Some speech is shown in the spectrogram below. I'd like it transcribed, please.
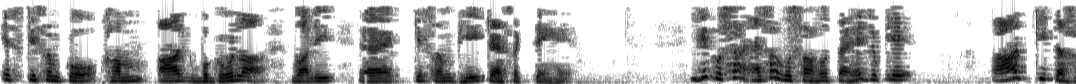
اس قسم کو ہم آگ بگولا والی قسم بھی کہہ سکتے ہیں۔ یہ غصہ ایسا غصہ ہوتا ہے جو کہ آگ کی طرح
